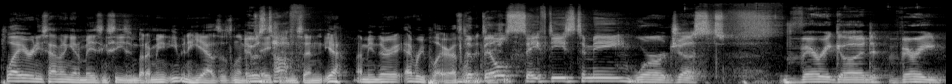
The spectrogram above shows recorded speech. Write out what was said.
player and he's having an amazing season, but I mean, even he has his was limitations. And yeah, I mean, they're every player has the. Bills' safeties to me were just very good, very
